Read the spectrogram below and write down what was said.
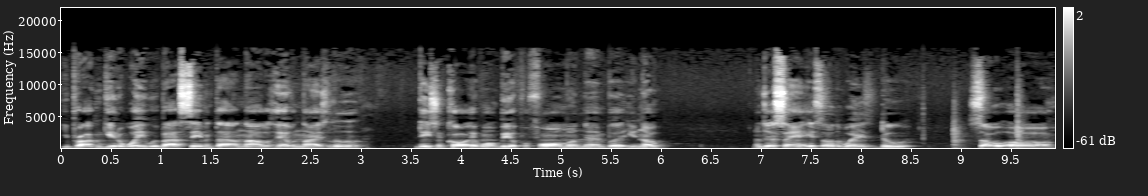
you probably can get away with about seven thousand dollars, have a nice little decent car. It won't be a performer or nothing, but you know, I'm just saying it's other ways to do it. So uh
